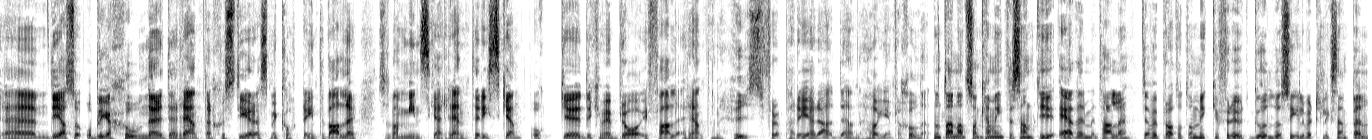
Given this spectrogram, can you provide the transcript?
Eh, det är alltså obligationer där räntan justeras med korta intervaller så att man minskar ränterisken och eh, det kan vara bra ifall räntan höjs för att parera den höga inflationen. Något annat som kan vara intressant är ju ädelmetaller. Det har vi pratat om mycket förut, guld och silver till exempel.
